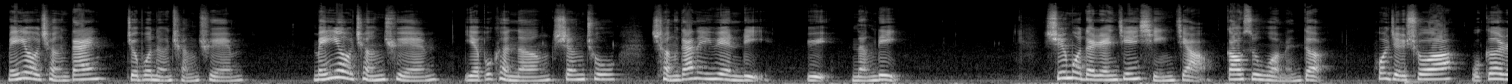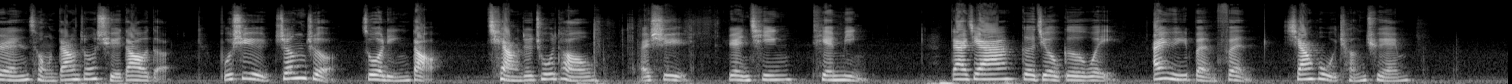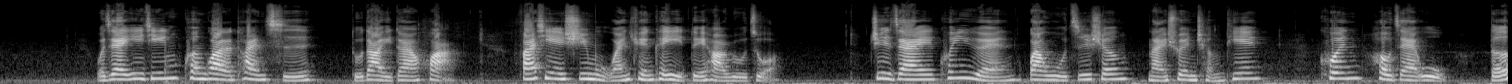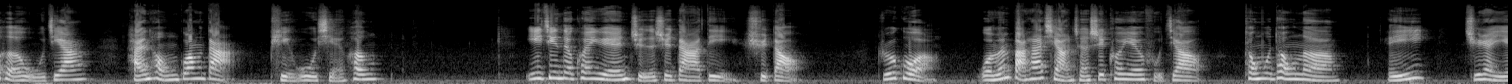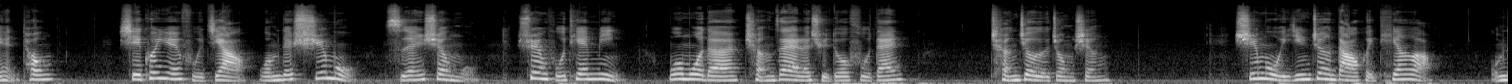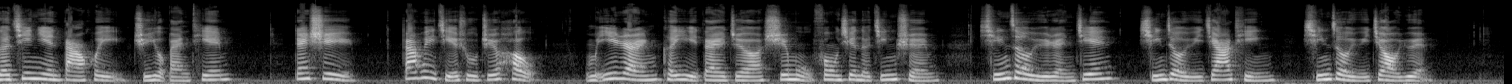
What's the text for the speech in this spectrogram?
没有承担就不能成全，没有成全也不可能生出承担的愿力与能力。师母的人间行脚告诉我们的，或者说我个人从当中学到的。不是争着做领导，抢着出头，而是认清天命，大家各就各位，安于本分，相互成全。我在《易经》坤卦的断辞读到一段话，发现师母完全可以对号入座。至哉坤元，万物滋生，乃顺承天。坤厚在物，德和无疆。含宏光大，品物咸亨。易经的坤元指的是大地，是道。如果我们把它想成是坤元辅教，通不通呢？诶，居然也很通。写坤元辅教，我们的师母慈恩圣母顺服天命，默默地承载了许多负担，成就了众生。师母已经证道回天了。我们的纪念大会只有半天，但是大会结束之后，我们依然可以带着师母奉献的精神，行走于人间，行走于家庭，行走于教院，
